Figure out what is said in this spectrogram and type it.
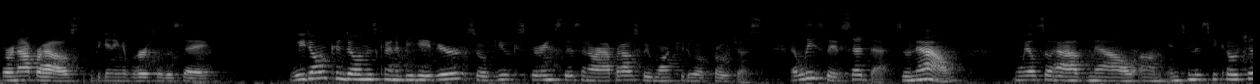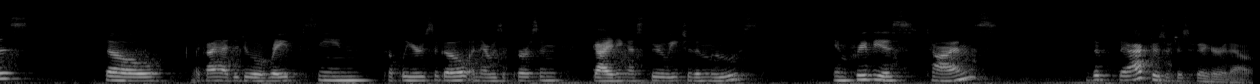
for an opera house at the beginning of rehearsal to say, we don't condone this kind of behavior, so if you experience this in our opera house, we want you to approach us. At least they've said that. So now, we also have now um, intimacy coaches. So, like I had to do a rape scene a couple years ago, and there was a person guiding us through each of the moves. In previous times, the, the actors would just figure it out.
